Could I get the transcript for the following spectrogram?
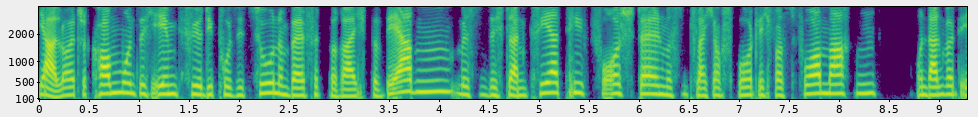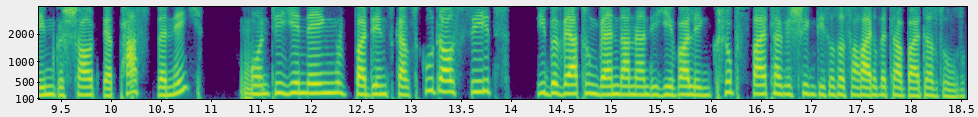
ja, Leute kommen und sich eben für die Position im Belfit-Bereich bewerben, müssen sich dann kreativ vorstellen, müssen vielleicht auch sportlich was vormachen. Und dann wird eben geschaut, wer passt, wer nicht. Mhm. Und diejenigen, bei denen es ganz gut aussieht, die Bewertungen werden dann an die jeweiligen Clubs weitergeschickt, die so das zweite Mitarbeiter suchen.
